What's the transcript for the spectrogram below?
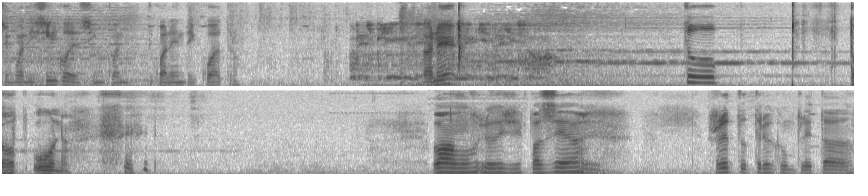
55 de 50, 44. Despliegue de Gané. Top. Top 1. Vamos, Luigi, pasé al reto 3 completado.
